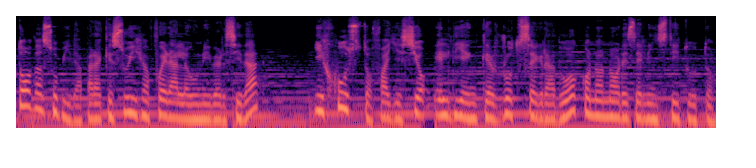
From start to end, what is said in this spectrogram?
toda su vida para que su hija fuera a la universidad y justo falleció el día en que Ruth se graduó con honores del instituto.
